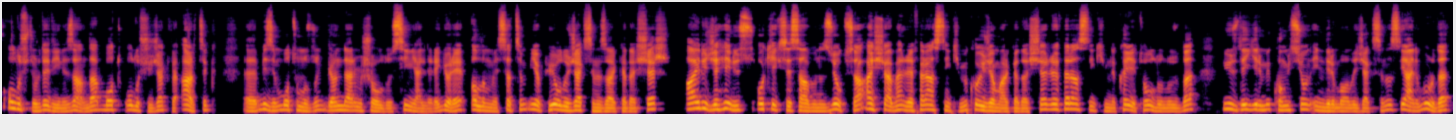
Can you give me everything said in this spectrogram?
oluştur dediğiniz anda bot oluşacak ve artık bizim botumuzun göndermiş olduğu sinyallere göre alım ve satım yapıyor olacaksınız arkadaşlar. Ayrıca henüz OKEX hesabınız yoksa aşağı ben referans linkimi koyacağım arkadaşlar. Referans linkimle kayıt olduğunuzda %20 komisyon indirimi alacaksınız. Yani burada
